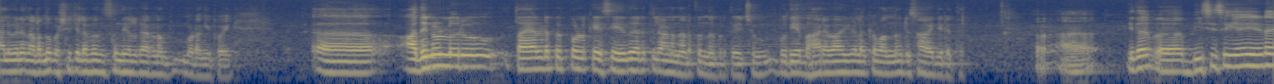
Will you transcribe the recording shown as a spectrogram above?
ആലോചന നടന്നു പക്ഷേ ചില പ്രതിസന്ധികൾ കാരണം മുടങ്ങിപ്പോയി. അതിനുള്ളൊരു തയ്യാറെടുപ്പ് ഇപ്പോൾ കേസ് ഏത് തരത്തിലാണ് നടത്തുന്നത്? പ്രത്യേകിച്ചും പുതിയ ഭാരവാഹികളൊക്കെ വന്ന ഒരു സാഹചര്യത്തിൽ ഇത് ബി സി സി ഐയുടെ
